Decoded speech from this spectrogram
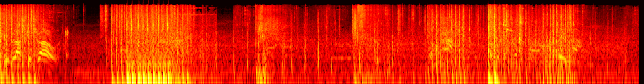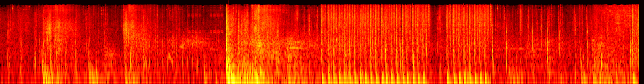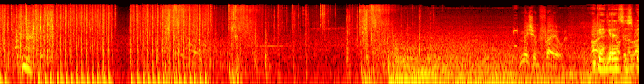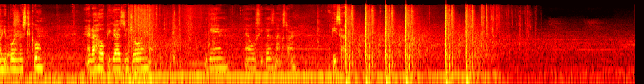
We've lost control. Mission failed. Again, guys, this has been your boy this. Mystical, and I hope you guys enjoy the game, and we'll see you guys next time. Peace out.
